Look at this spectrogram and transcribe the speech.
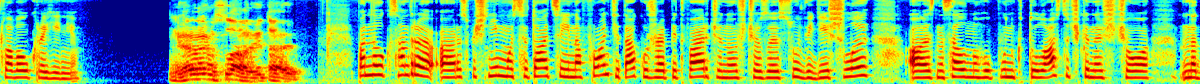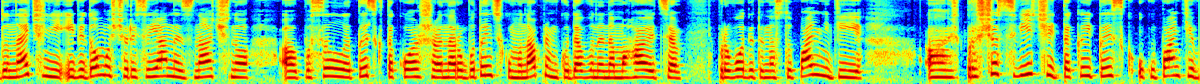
Слава Україні! Героям слава, вітаю. Пане Олександре, е, розпочнімо з ситуації на фронті. Так уже підтверджено, що ЗСУ відійшли е, з населеного пункту Ласточкине, що на Донеччині, і відомо, що росіяни значно е, посилили тиск також на роботинському напрямку, де вони намагаються проводити наступальні дії. Е, Про що свідчить такий тиск окупантів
